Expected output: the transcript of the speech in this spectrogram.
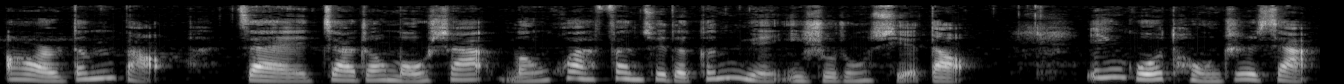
奥尔登堡在《嫁妆谋杀文化犯罪的根源》一书中写道。英国统治下，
